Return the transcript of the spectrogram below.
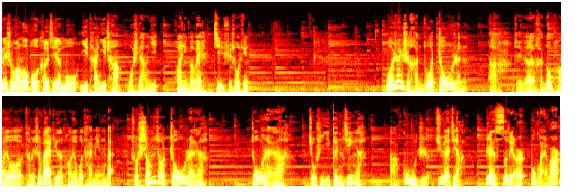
里是网络播客节目《一谈一唱》，我是梁毅，欢迎各位继续收听。我认识很多轴人啊，这个很多朋友，特别是外地的朋友不太明白，说什么叫轴人啊？轴人啊，就是一根筋啊，啊，固执倔强，认死理儿不拐弯，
